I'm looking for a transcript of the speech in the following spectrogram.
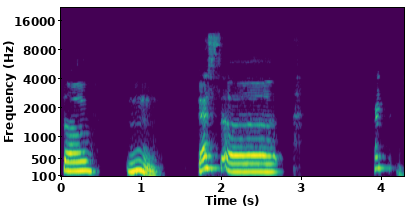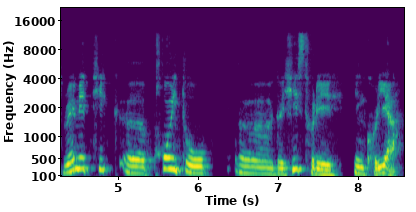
So, mm, that's a quite dramatic uh, point of uh, the history in Korea,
